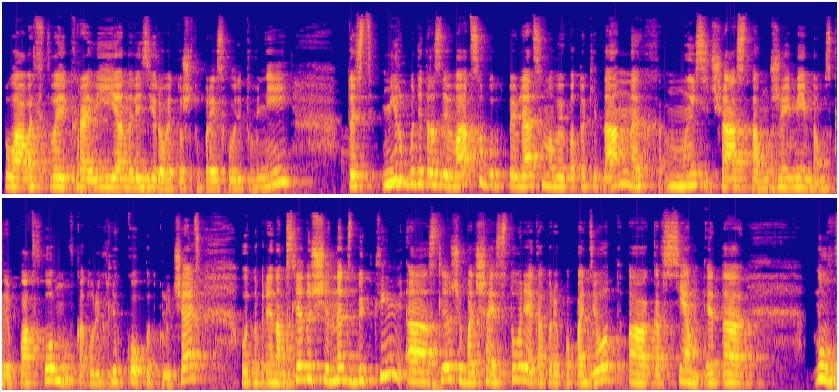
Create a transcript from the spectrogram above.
плавать в твоей крови и анализировать то, что происходит в ней. То есть мир будет развиваться, будут появляться новые потоки данных. Мы сейчас там уже имеем, там, скорее, платформу, в которой их легко подключать. Вот, например, нам следующий Next Big Thing, а, следующая большая история, которая попадет а, ко всем, это ну, в,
